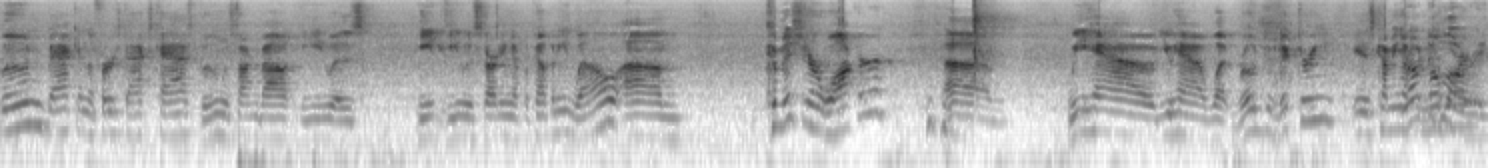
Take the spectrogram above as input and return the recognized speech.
Boone back in the first Daxcast. Boone was talking about he was he he was starting up a company. Well, um, Commissioner Walker. Um, we have you have what Road to Victory is coming up Road in to Melbourne. Glory.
